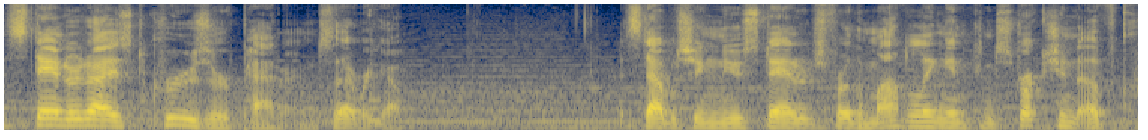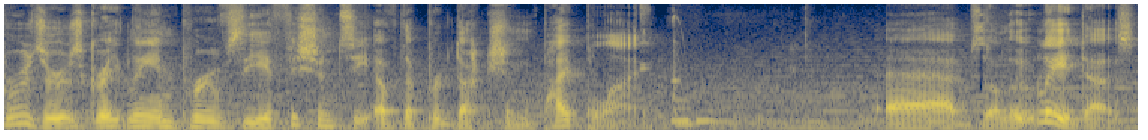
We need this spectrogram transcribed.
Standardized cruiser patterns. There we go. Establishing new standards for the modeling and construction of cruisers greatly improves the efficiency of the production pipeline. Absolutely it does.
